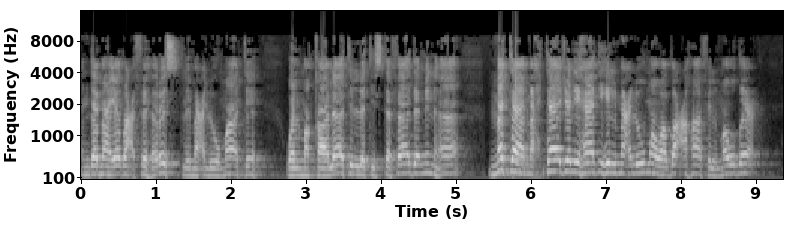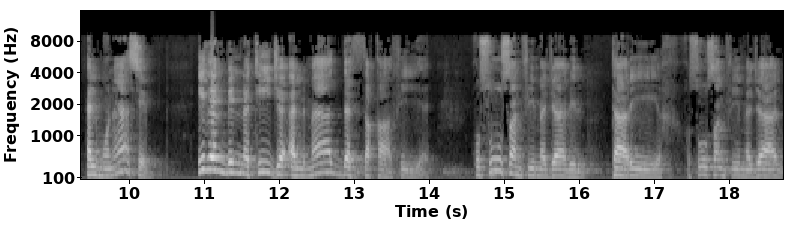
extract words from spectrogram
عندما يضع فهرست لمعلوماته والمقالات التي استفاد منها متى ما احتاج لهذه المعلومة؟ وضعها في الموضع المناسب. اذا بالنتيجة المادة الثقافية خصوصا في مجال التاريخ خصوصا في مجال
